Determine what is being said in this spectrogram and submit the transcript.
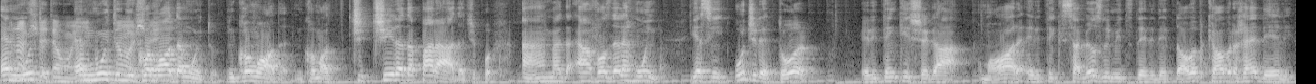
É não muito, ruim. é muito, Não achei. incomoda muito, incomoda, incomoda, te tira da parada, tipo, ah, mas a voz dela é ruim. E assim, o diretor, ele tem que chegar uma hora, ele tem que saber os limites dele dentro da obra, porque a obra já é dele.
